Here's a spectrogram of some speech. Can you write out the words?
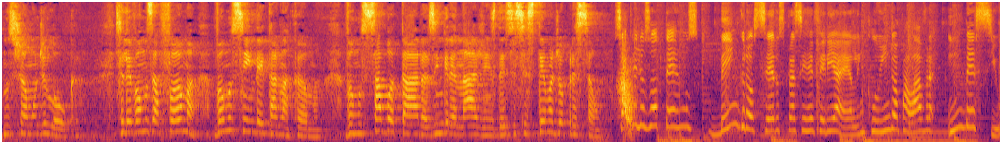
nos chamam de louca. Se levamos a fama, vamos sim deitar na cama. Vamos sabotar as engrenagens desse sistema de opressão. Só que ele usou termos bem grosseiros para se referir a ela, incluindo a palavra imbecil.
